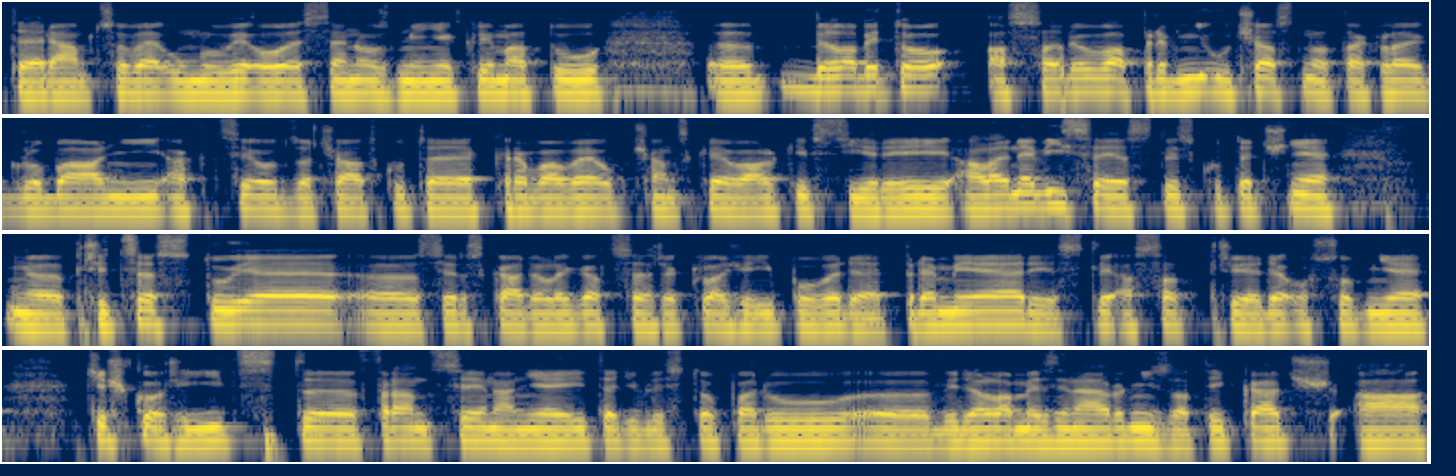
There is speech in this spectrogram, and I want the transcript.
té rámcové úmluvy OSN o změně klimatu. Byla by to Asadova první účast na takhle globální akci od začátku té krvavé občanské války v Sýrii, ale neví se, jestli skutečně přicestuje. Syrská delegace řekla, že ji povede premiér, jestli Asad přijede osobně, těžko říct. Francie na něj teď v listopadu vydala mezinárodní zatykač a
